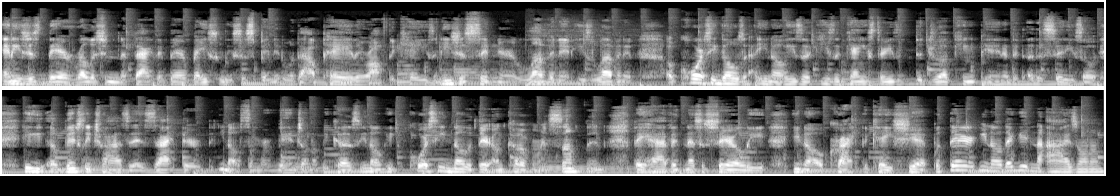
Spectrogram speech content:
and he's just there relishing the fact that they're basically suspended without pay. They're off the case and he's just sitting there loving it. He's loving it. Of course he goes you know he's a he's a gangster. He's the drug kingpin of the, of the city. So he eventually tries to exact their, you know, some revenge on them because, you know, he, of course he know that they're uncovering something. They haven't necessarily, you know, cracked the case yet, but they're, you know, they're getting the eyes on him,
